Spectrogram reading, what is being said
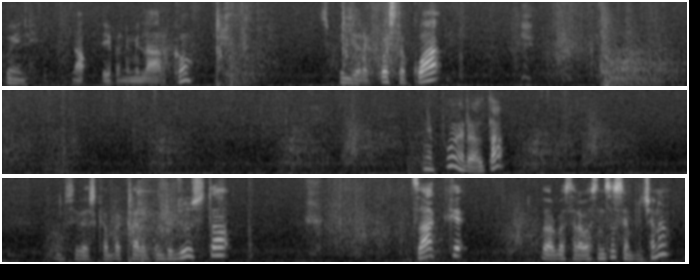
Quindi, no, devi prendermi l'arco. Spingere questo qua. E poi in realtà non si riesca a beccare il punto giusto. Zac. Dovrebbe essere abbastanza semplice, no?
